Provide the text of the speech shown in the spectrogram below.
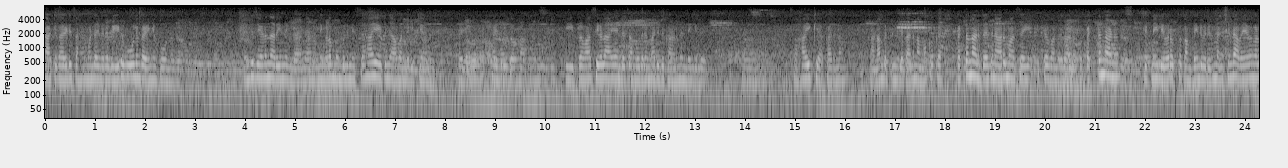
നാട്ടുകാരുടെയും സഹായം കൊണ്ട് ഇവരെ വീട് പോലും കഴിഞ്ഞു പോകുന്നത്. എന്ത് ചെയ്യണമെന്ന് അറിയുന്നില്ല. ഞാൻ നിങ്ങളുടെ മുമ്പിൽ നിസ്സഹായമായിട്ട് ഞാൻ വന്നിരിക്കുകയാണ്. ഹൈദ്രു ഹൈദ്രു ദോഹ. ഈ പ്രവാസികളായ എന്റെ സഹോദരന്മാർ ഇത് കാണുന്നുണ്ടെങ്കിൽ സഹായിക്കുക. കാരണം കാണാൻ പറ്റുന്നില്ല. കാരണം നമുക്കൊക്കെ പെട്ടെന്നാണ് ഇദ്ദേഹത്തിന് ആറ് മാസമായിട്ട് വന്നതാണ്. അപ്പോൾ പെട്ടെന്നാണ് കിഡ്നി ലിവറൊക്കെ കംപ്ലൈന്റ് വരും. ഒരു മനുഷ്യന്റെ അവയവങ്ങൾ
